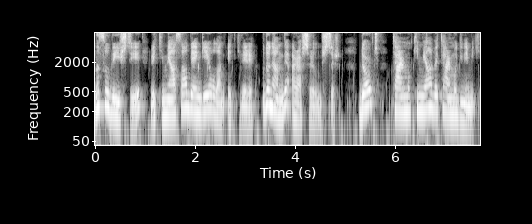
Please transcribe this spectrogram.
nasıl değiştiği ve kimyasal dengeye olan etkileri bu dönemde araştırılmıştır. 4. Termokimya ve termodinamik.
